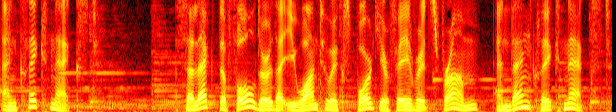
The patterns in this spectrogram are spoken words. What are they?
and click Next. Select the folder that you want to export your favorites from and then click Next.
